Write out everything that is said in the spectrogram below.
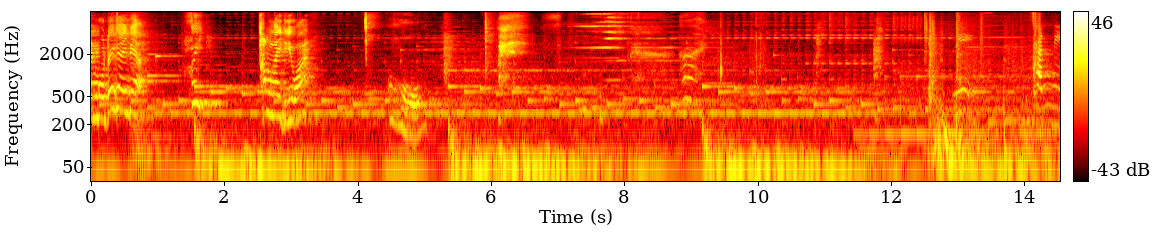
นหมดได้ไงเนี่ย เฮ้ยทำไงดีวะ โอ้โห นี่ ฉันมี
